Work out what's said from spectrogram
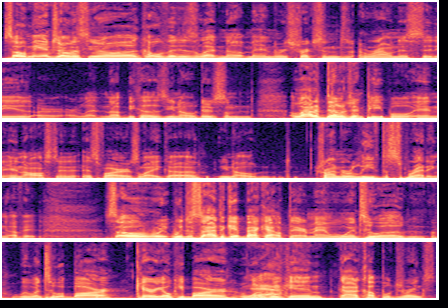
so me and Jonas, you know, uh, COVID is letting up, man. The restrictions around this city are, are letting up because you know there's some a lot of diligent people in in Austin as far as like uh you know trying to relieve the spreading of it. So we, we decided to get back out there, man. We went to a we went to a bar, karaoke bar one Yeah. weekend. Got a couple drinks.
